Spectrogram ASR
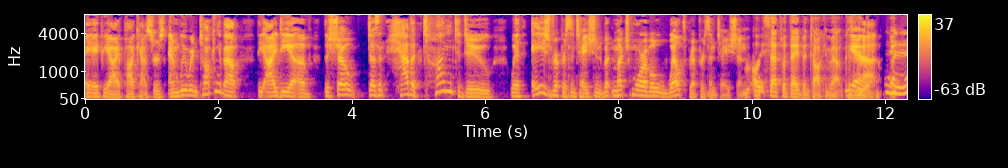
AAPI podcasters, and we were talking about the idea of the show doesn't have a ton to do with Asian representation, but much more of a wealth representation. At least that's what they've been talking about. 'cause we Yeah. were- Mhm.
